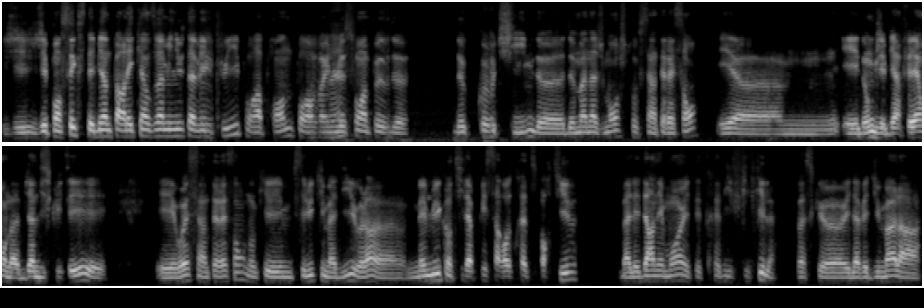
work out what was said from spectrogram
j'ai pensé que c'était bien de parler 15-20 minutes avec lui pour apprendre, pour avoir une leçon un peu de, de coaching, de, de management. Je trouve que c'est intéressant. Et, euh, et donc, j'ai bien fait, on a bien discuté. Et, et ouais, c'est intéressant. Donc, c'est lui qui m'a dit, voilà, même lui, quand il a pris sa retraite sportive, bah, les derniers mois étaient très difficiles parce qu'il avait du mal à,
